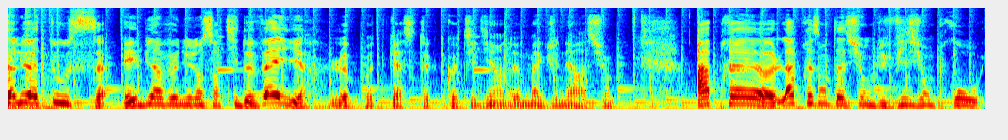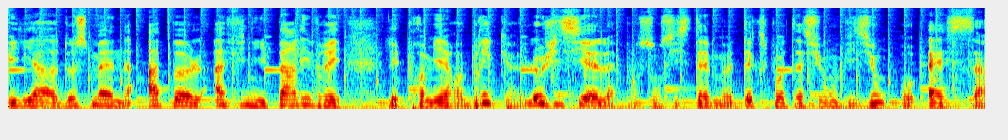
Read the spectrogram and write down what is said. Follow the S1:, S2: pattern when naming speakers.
S1: Salut à tous et bienvenue dans Sortie de Veille, le podcast quotidien de Mac Génération. Après euh, la présentation du Vision Pro il y a deux semaines, Apple a fini par livrer les premières briques logicielles pour son système d'exploitation Vision OS.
